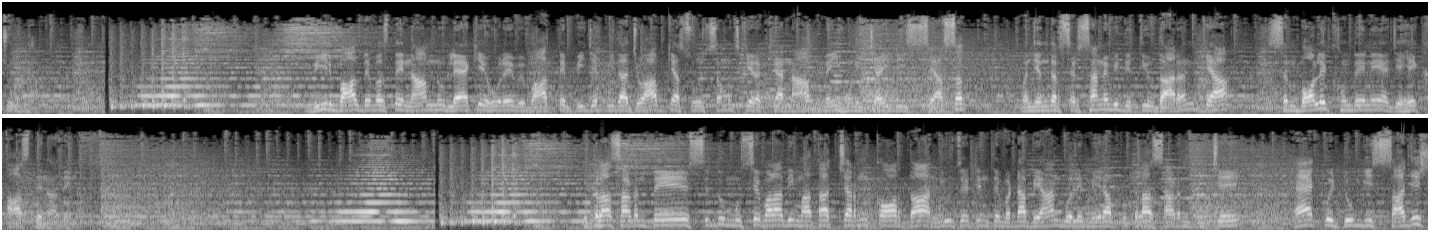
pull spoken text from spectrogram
ਝੂਠਾ। ਵੀਰ ਬਾਲ ਦਿਵਸ ਦੇ ਨਾਮ ਨੂੰ ਲੈ ਕੇ ਹੋ ਰਹੇ ਵਿਵਾਦ ਤੇ ਬੀਜੇਪੀ ਦਾ ਜਵਾਬ, ਕਿਆ ਸੋਚ ਸਮਝ ਕੇ ਰੱਖਿਆ ਨਾਮ ਨਹੀਂ ਹੋਣੀ ਚਾਹੀਦੀ ਸਿਆਸਤ? ਮਨਜਿੰਦਰ ਸਿਰਸਾ ਨੇ ਵੀ ਦਿੱਤੀ ਉਦਾਹਰਨ, ਕਿਆ ਸਿੰਬੋਲਿਕ ਹੁੰਦੇ ਨੇ ਅਜਿਹੇ ਖਾਸ ਦਿਨਾਂ ਦੇ ਨਾਲ? ਪੁਤਲਾ ਸਾੜਨ ਤੇ ਸਿੱਧੂ ਮੂਸੇਵਾਲਾ ਦੀ ਮਾਤਾ ਚਰਨ ਕੌਰ ਦਾ ਨਿਊਜ਼ 18 ਤੇ ਵੱਡਾ ਬਿਆਨ, ਬੋਲੇ, ਮੇਰਾ ਪੁਤਲਾ ਸਾੜਨ ਪਿੱਛੇ ਹੈ ਕੋਈ ਡੂੰਗੀ ਸਾਜ਼ਿਸ਼?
